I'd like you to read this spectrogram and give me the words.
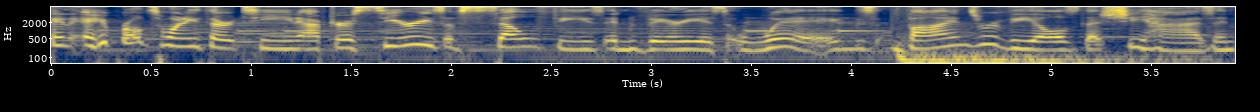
In April 2013, after a series of selfies in various wigs, Bynes reveals that she has an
